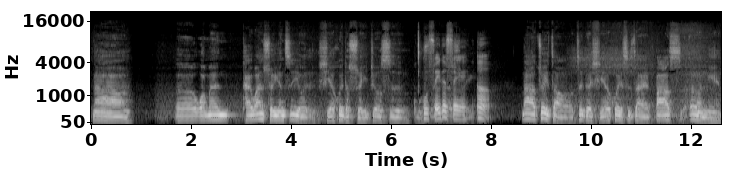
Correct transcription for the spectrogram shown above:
那呃我们。台湾随缘之友协会的随就是骨髓的髓，嗯。那最早这个协会是在八十二年，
